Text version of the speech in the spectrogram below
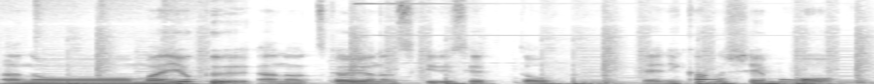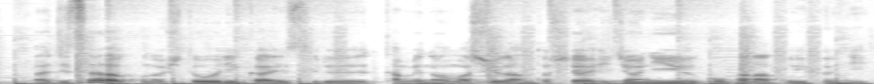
あのまあ、よくあの使うようなスキルセットえに関しても、まあ実はこの人を理解するためのまあ手段としては非常に有効かなというふうに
